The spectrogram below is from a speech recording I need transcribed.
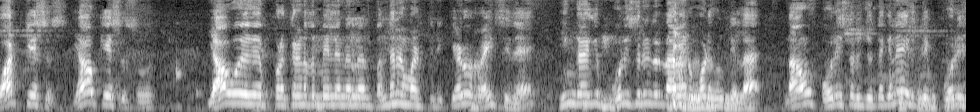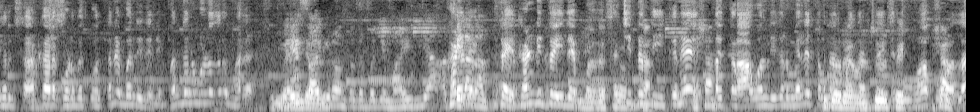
ವಾಟ್ ಕೇಸಸ್ ಯಾವ ಕೇಸಸ್ ಯಾವ ಪ್ರಕರಣದ ಮೇಲೆ ನನ್ನ ಬಂಧನ ಮಾಡ್ತೀನಿ ಕೇಳೋ ರೈಟ್ಸ್ ಇದೆ. ಹಿಂಗಾಗಿ ಪೊಲೀಸರಿಂದ ನಾವೇನು ಓಡಿ ಹೊಂಟಿಲ್ಲ. ನಾವು ಪೊಲೀಸರ ಜೊತೆಗೇನೆ ಇರ್ತೀವಿ ಪೊಲೀಸರಿಗೆ ಸಹಕಾರ ಕೊಡಬೇಕು ಅಂತಾನೆ ಬಂದಿದ್ದೀನಿ. ಬಂಧನ ಮಾಡೋದ್ರ. ಖಂಡಿತ ಇದೆ, ಈಗನೇ ಆ ಒಂದು ಇದ್ರ ಮೇಲೆ ತಮ್ಮ ಅಲ್ಲ.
